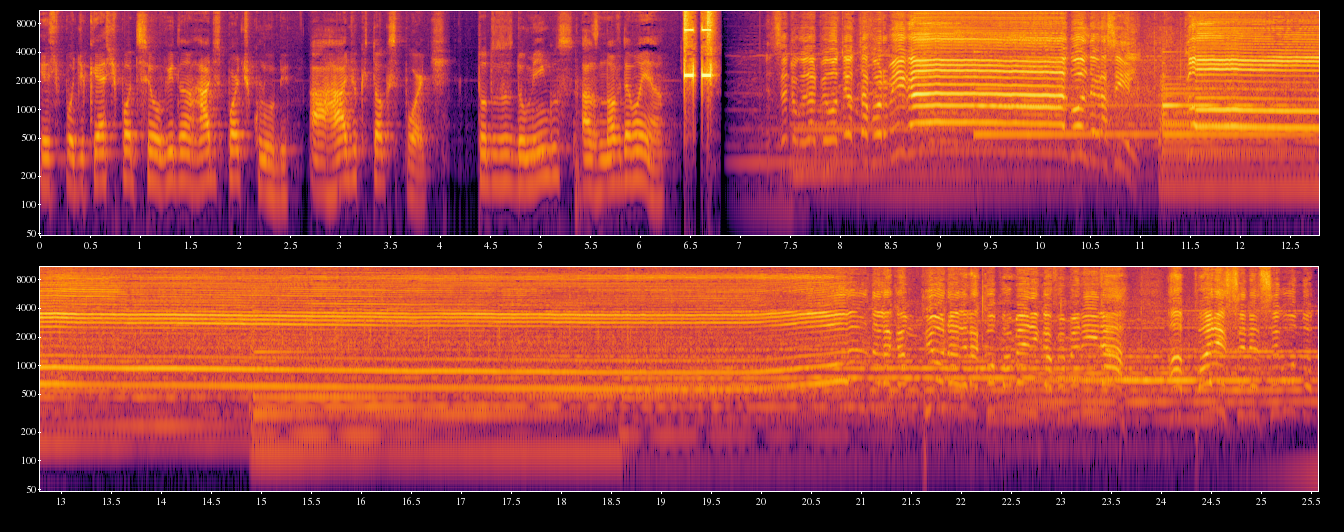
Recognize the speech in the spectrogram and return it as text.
Este podcast pode ser ouvido na Rádio Esporte Clube, a rádio que toca esporte. Todos os domingos, às 9 da manhã. Centro cuidado el pivoteo está Formiga. Gol de Brasil. Gol de la campeona de la Copa América Femenina. Aparece en el segundo.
